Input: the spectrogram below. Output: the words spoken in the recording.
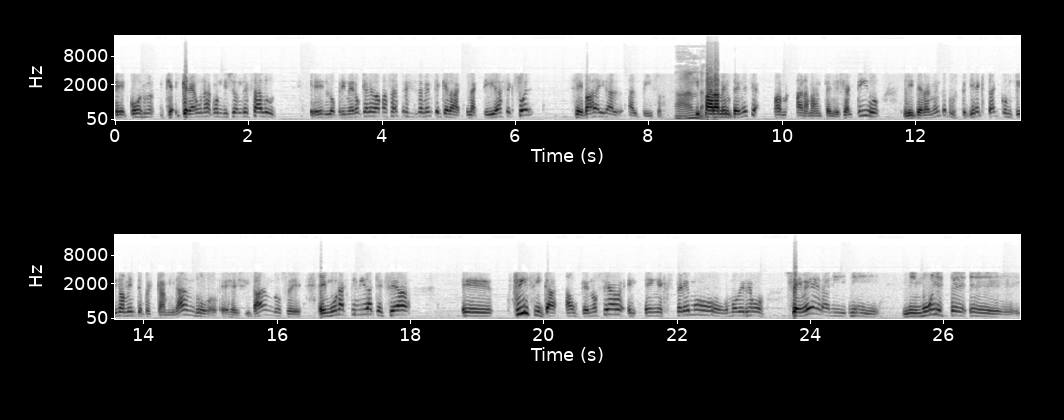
eh, con- que- crea una condición de salud, eh, lo primero que le va a pasar es precisamente que la, la actividad sexual se va a ir al, al piso. Y Anda. para mantenerse pa- para mantenerse activo, literalmente pues usted tiene que estar continuamente pues caminando, ejercitándose en una actividad que sea eh, física, aunque no sea en, en extremo, como diríamos, severa ni ni, ni muy este eh,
